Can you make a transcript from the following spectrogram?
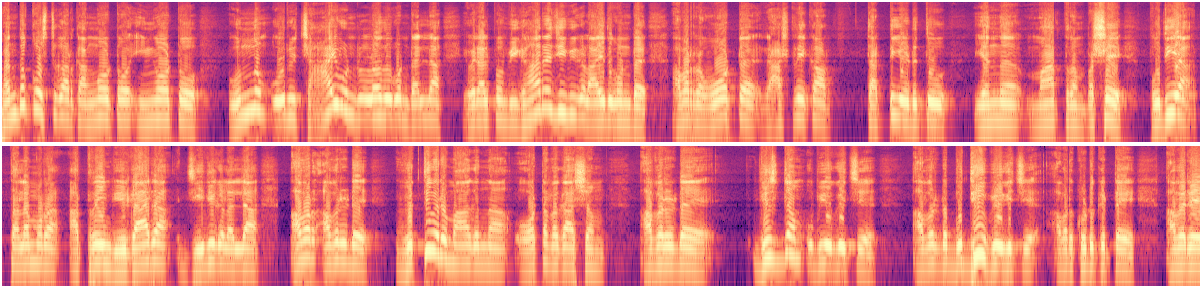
പെന്തക്കോസ്തുകാർക്ക് അങ്ങോട്ടോ ഇങ്ങോട്ടോ ഒന്നും ഒരു ചായ്വുള്ളത് കൊണ്ടല്ല ഇവരല്പം വികാരജീവികളായതുകൊണ്ട് അവരുടെ വോട്ട് രാഷ്ട്രീയക്കാർ തട്ടിയെടുത്തു എന്ന് മാത്രം. പക്ഷേ പുതിയ തലമുറ അത്രയും വികാര ജീവികളല്ല അവർ അവരുടെ വ്യക്തിപരമാകുന്ന ഓട്ടവകാശം അവരുടെ വിസ്ഡം ഉപയോഗിച്ച് അവരുടെ ബുദ്ധി ഉപയോഗിച്ച് അവർ കൊടുക്കട്ടെ. അവരെ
